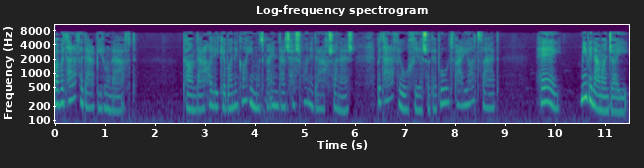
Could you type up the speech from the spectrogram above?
و به طرف در بیرون رفت. تام در حالی که با نگاهی مطمئن در چشمان درخشانش به طرف او خیره شده بود فریاد زد. هی می‌بینم آنجایی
